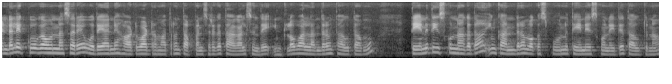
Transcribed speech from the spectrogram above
ఎండలు ఎక్కువగా ఉన్నా సరే ఉదయాన్నే హాట్ వాటర్ మాత్రం తప్పనిసరిగా తాగాల్సిందే. ఇంట్లో వాళ్ళందరం తాగుతాము. తేనె తీసుకున్నా కదా ఇంకా అందరం ఒక స్పూన్ తేనె వేసుకొని అయితే తాగుతున్నాం.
